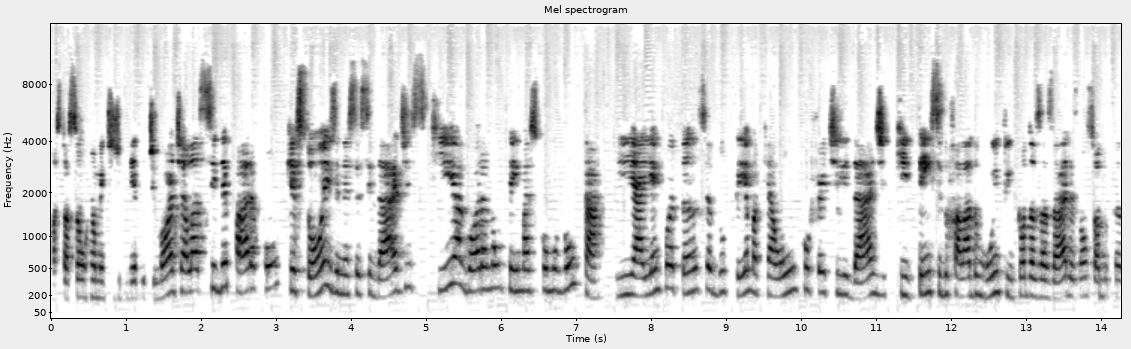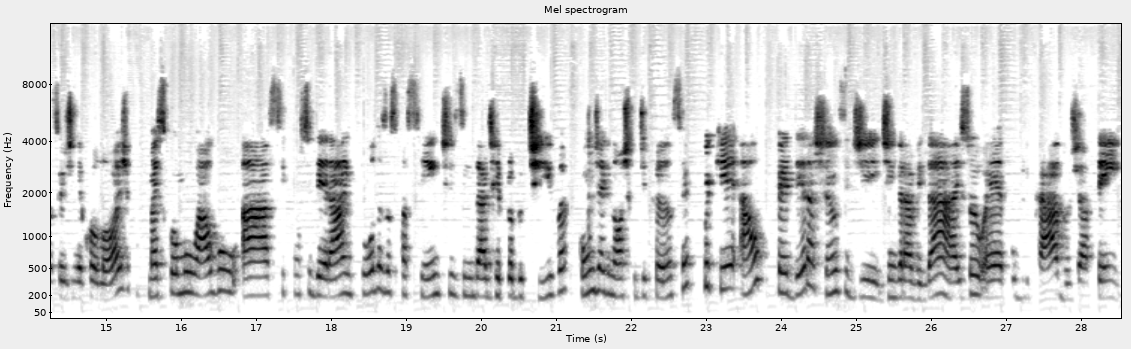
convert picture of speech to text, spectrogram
uma situação realmente de medo de morte, ela se depara com questões e necessidades que agora não tem mais como voltar. E aí a importância do tema que é a oncofertilidade, que tem sido falado muito em todas as áreas, não só do câncer ginecológico, mas como algo a se considerar em todas as pacientes em idade reprodutiva com diagnóstico de câncer, porque ao perder a chance de, de engravidar, isso é publicado, já tem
